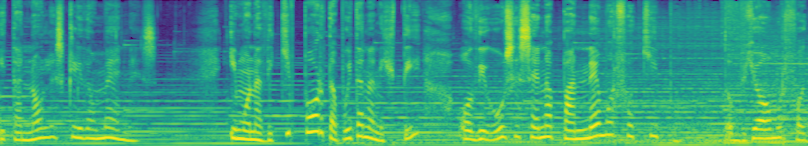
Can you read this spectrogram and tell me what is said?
ήταν όλες κλειδωμένες. Η μοναδική πόρτα που ήταν ανοιχτή οδηγούσε σε ένα πανέμορφο κήπο. Τον πιο όμορφο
